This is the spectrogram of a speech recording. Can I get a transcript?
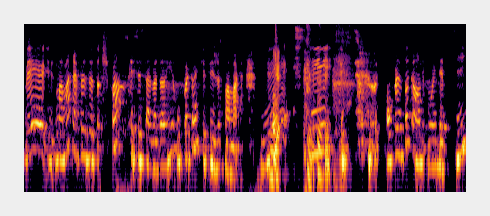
Mais ma mère, elle faisait ça. Je pense que c'est salvadorien ou peut-être que c'est juste ma mère. Mais c'est. on faisait ça quand on était petits.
